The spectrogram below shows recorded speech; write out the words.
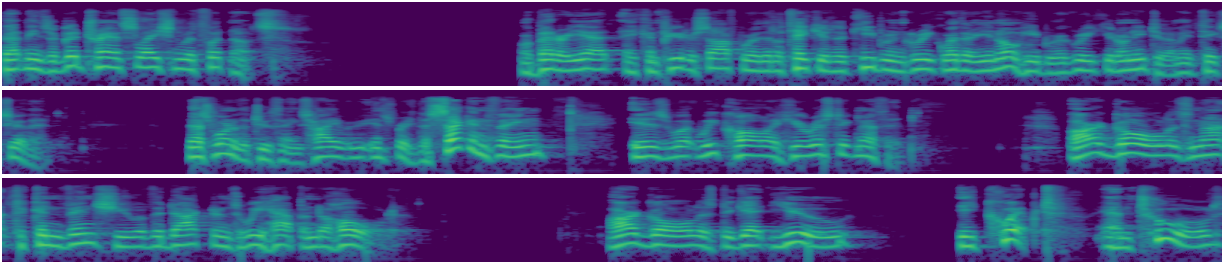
That means a good translation with footnotes. Or better yet, a computer software that'll take you to the Hebrew and Greek, whether you know Hebrew or Greek, you don't need to. I mean, it takes care of that. That's one of the two things, high inspiration. The second thing is what we call a heuristic method. Our goal is not to convince you of the doctrines we happen to hold. Our goal is to get you equipped and tooled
